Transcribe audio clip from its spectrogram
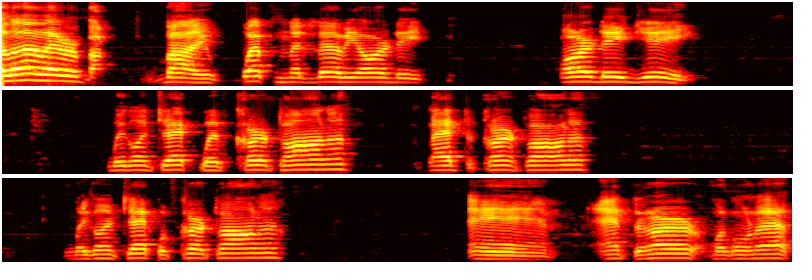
Hello, everybody. Welcome to WRD RDG. We're going to check with Cortana. After Cortana, we're going to check with Cortana. And after her, we're going up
